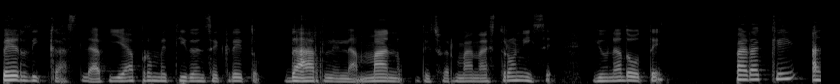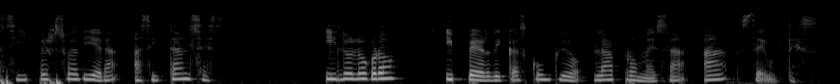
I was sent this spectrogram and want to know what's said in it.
Pérdicas le había prometido en secreto darle la mano de su hermana Estronice y una dote para que así persuadiera a Citalces. Y lo logró, y Pérdicas cumplió la promesa a Ceutes.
